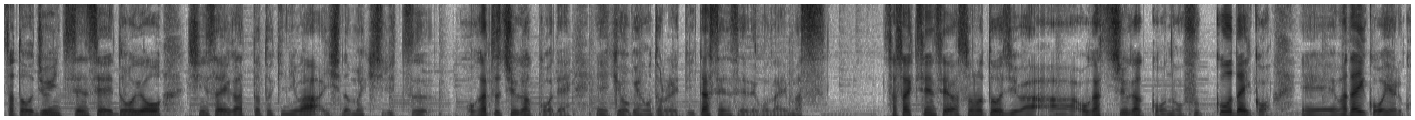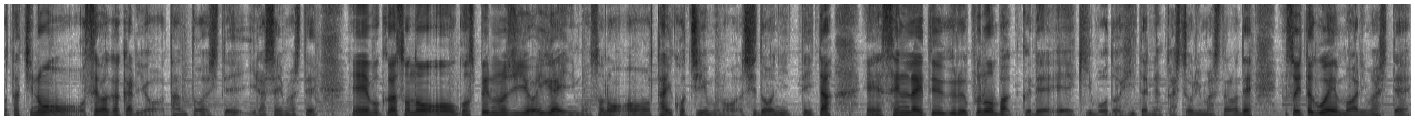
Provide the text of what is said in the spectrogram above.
佐藤純一先生同様震災があった時には石巻市立小勝中学校で、えー、教鞭を取られていた先生でございます。佐々木先生はその当時は小勝中学校の復興太鼓、えー、和太鼓をやる子たちのお世話係を担当していらっしゃいまして、えー、僕はそのゴスペルの授業以外にもその太鼓チームの指導に行っていた、えー、仙来というグループのバックで、えー、キーボードを弾いたりなんかしておりましたのでそういったご縁もありまして、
